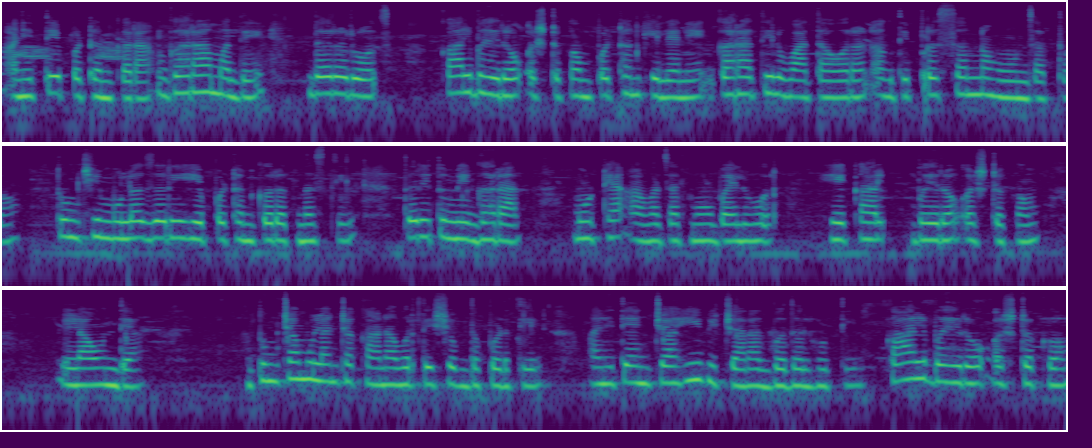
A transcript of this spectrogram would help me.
आणि ते पठण करा. घरामध्ये दररोज कालभैरव अष्टकम पठण केल्याने घरातील वातावरण अगदी प्रसन्न होऊन जातं. तुमची मुलं जरी हे पठण करत नसतील तरी तुम्ही घरात मोठ्या आवाजात मोबाईलवर हे कालभैरव अष्टकम लावून द्या. तुमच्या मुलांच्या कानावर ते शब्द पडतील आणि त्यांच्याही विचारात बदल होतील. कालभैरव अष्टकम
